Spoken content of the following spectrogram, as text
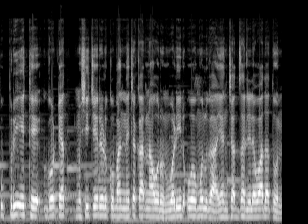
हुपरी येथे गोट्यात म्हशीचे रेडको बांधण्याच्या कारणावरून वडील व मुलगा यांच्यात झालेल्या वादातून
